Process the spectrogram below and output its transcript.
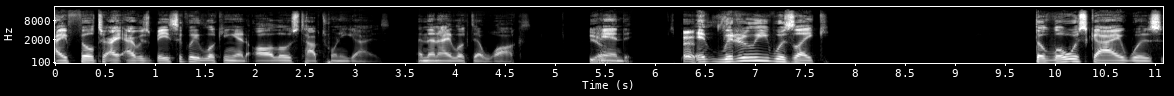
I filter I, I was basically looking at all those top 20 guys. And then I looked at walks. Yeah. And it literally was like the lowest guy was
